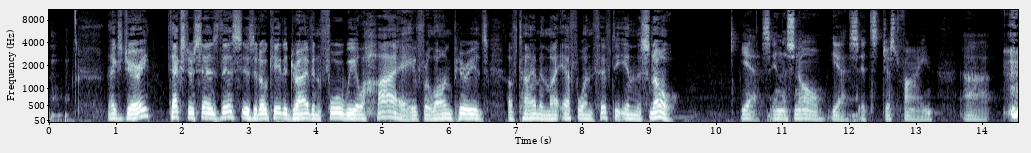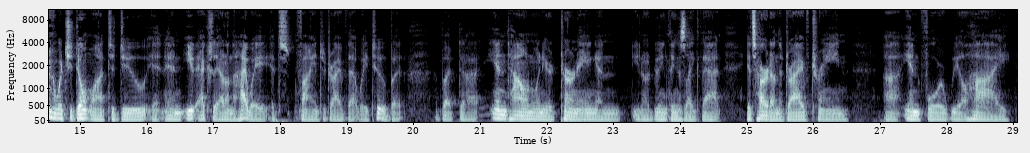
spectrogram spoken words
Thanks, Jerry. Texter says this Is it okay to drive in four wheel high for long periods of time in my F 150 in the snow? Yes, in the snow, yes, it's just fine. Uh, what you don't want to do, and, and you, actually out on the highway, it's fine to drive that way too, but but uh, in town, when you're turning and you know doing things like that, it's hard on the drivetrain uh, in four wheel high,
